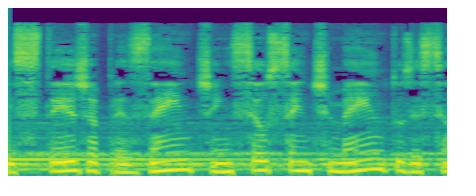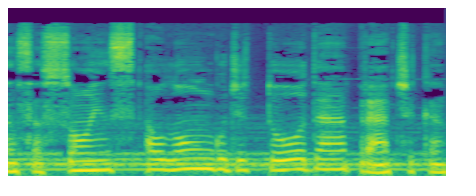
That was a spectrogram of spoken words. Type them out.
Esteja presente em seus sentimentos e sensações ao longo de toda a prática.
